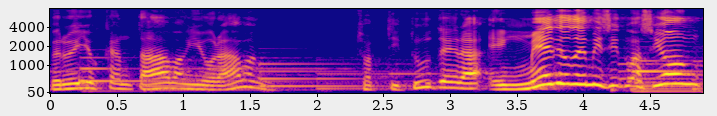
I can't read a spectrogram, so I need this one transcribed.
pero ellos cantaban y oraban. Su actitud era, en medio de mi situación,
